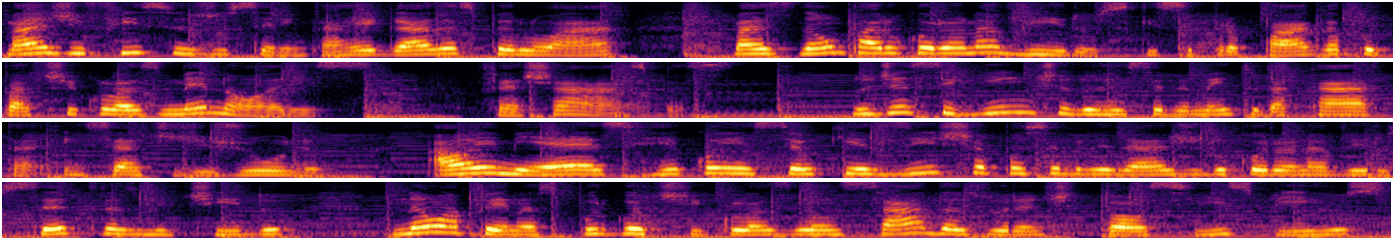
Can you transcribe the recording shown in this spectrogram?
mais difíceis de serem carregadas pelo ar mas não para o coronavírus, que se propaga por partículas menores. Fecha aspas. No dia seguinte do recebimento da carta, em 7 de julho, a OMS reconheceu que existe a possibilidade do coronavírus ser transmitido não apenas por gotículas lançadas durante tosse e espirros,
